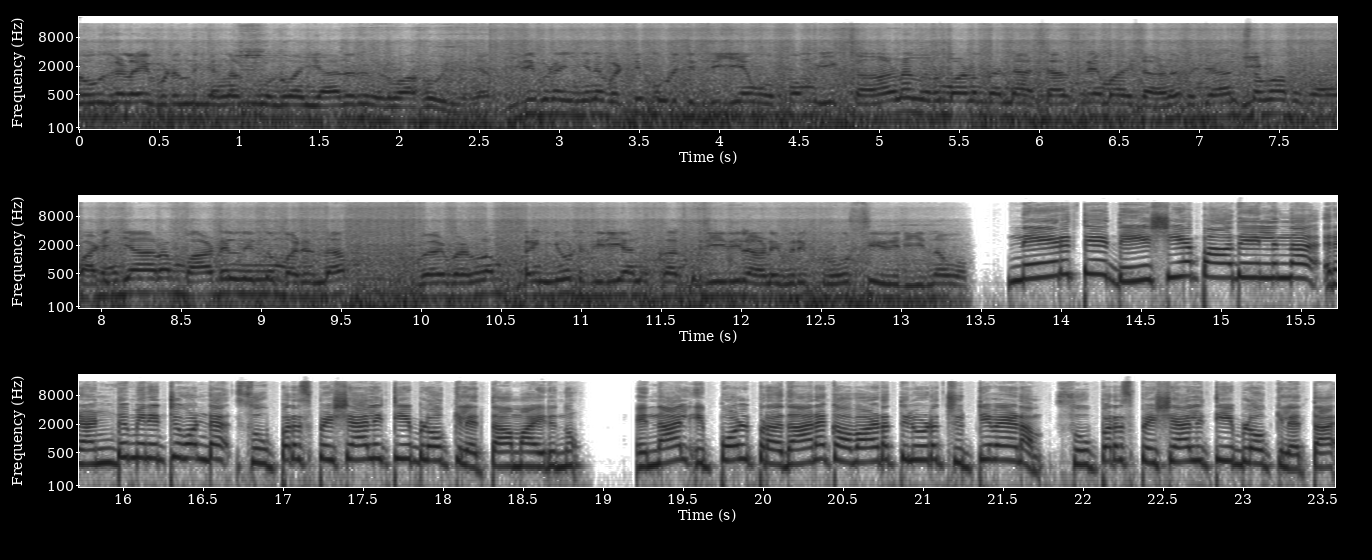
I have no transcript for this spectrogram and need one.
രോഗികളെ ഇവിടുന്ന് ഞങ്ങൾക്ക് കൊണ്ടുപോകാൻ യാതൊരു നിർവാഹവും ഇല്ല. ഇതിവിടെ ഇങ്ങനെ വെട്ടി മുറിച്ചിട്ടിരിക്കുകയും ഒപ്പം ഈ കാണ നിർമ്മാണം തന്നെ അശാസ്ത്രീയമായിട്ടാണ്. പടിഞ്ഞാറൻ വാർഡിൽ നിന്നും വരുന്ന വെള്ളം ഇങ്ങോട്ട് തിരിയാൻ രീതിയിലാണ് ഇവർ ക്രോസ് ചെയ്തിരിക്കുന്നത് നേരത്തെ ദേശീയപാതയിൽ നിന്ന് രണ്ട് മിനിറ്റ് കൊണ്ട് സൂപ്പർ സ്പെഷ്യാലിറ്റി ബ്ലോക്കിൽ എത്താമായിരുന്നു എന്നാൽ ഇപ്പോൾ പ്രധാന കവാടത്തിലൂടെ ചുറ്റി വേണം സൂപ്പർ സ്പെഷ്യാലിറ്റി ബ്ലോക്കിലെത്താൻ.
